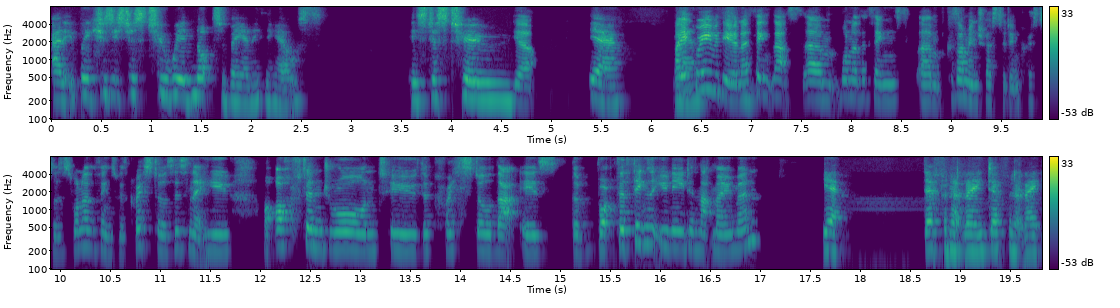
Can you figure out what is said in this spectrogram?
and it, because it's just too weird not to be anything else. It's just too. Yeah. Yeah. I agree with you, and I think that's um, one of the things because um, I'm interested in crystals. It's one of the things with crystals, isn't it? You are often drawn to the crystal that is the the thing that you need in that moment. Yeah, definitely, definitely.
